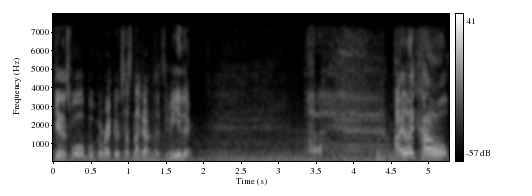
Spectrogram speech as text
Guinness World Book of Records has not gotten back to me either. I like how,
